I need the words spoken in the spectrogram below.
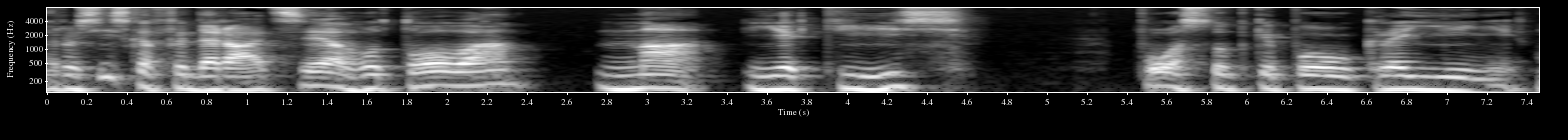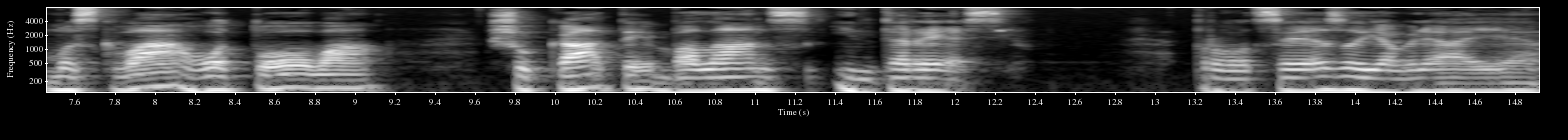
Російська Федерація готова на якісь поступки по Україні. Москва готова шукати баланс інтересів. Про це заявляє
